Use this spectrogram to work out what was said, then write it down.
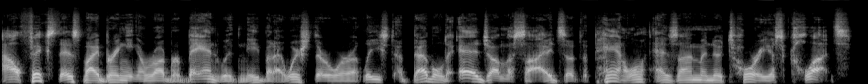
I'll fix this by bringing a rubber band with me, but I wish there were at least a beveled edge on the sides of the panel, as I'm a notorious klutz.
